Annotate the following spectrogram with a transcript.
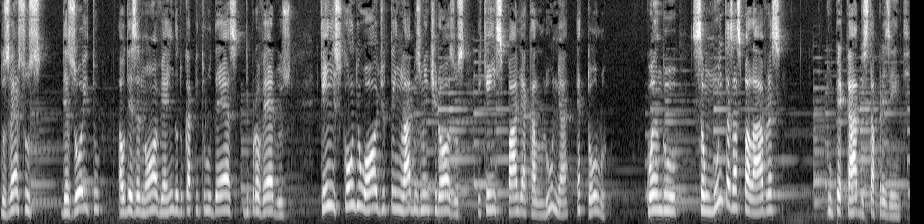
Dos versos 18 ao 19, ainda do capítulo 10 de Provérbios, quem esconde o ódio tem lábios mentirosos e quem espalha a calúnia é tolo. Quando são muitas as palavras, o pecado está presente,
